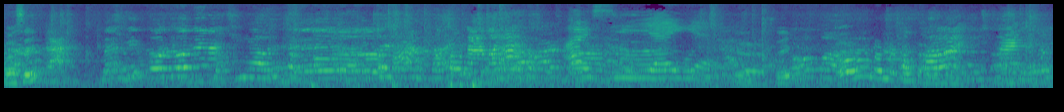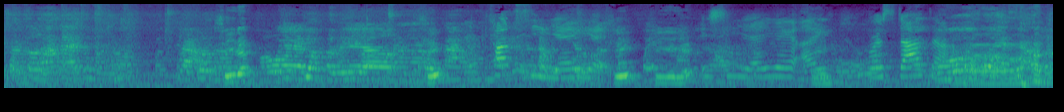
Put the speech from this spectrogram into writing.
Vừa xí Yeah, see? Oh, nó không phải. See that? See? See? See? See? See? See? ស៊ីមែនជីកូយូននេះណាឆ្ងល់ទេយ៉ាស៊ីអូដល់មកខាងសាស៊ីដែរជប់ទៅស៊ី Kan si Yeye. ស៊ីស៊ីយេ Is si Yeye ay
